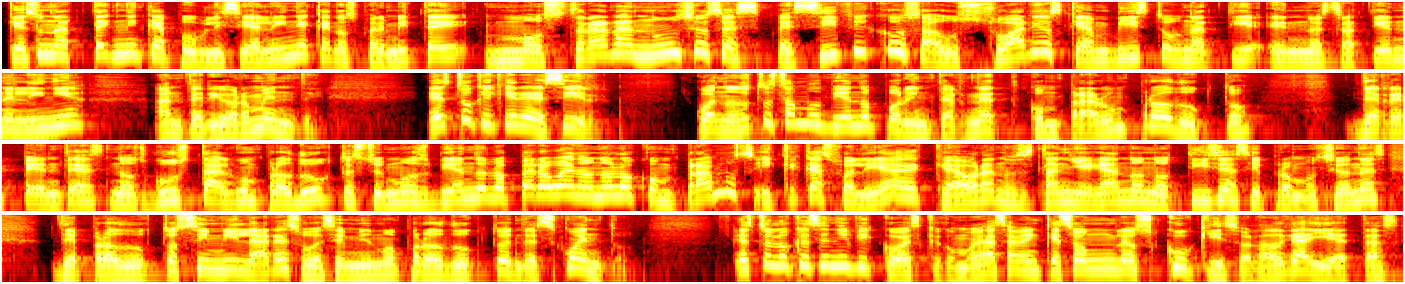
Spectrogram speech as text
que es una técnica de publicidad en línea que nos permite mostrar anuncios específicos a usuarios que han visto una en nuestra tienda en línea anteriormente. ¿Esto qué quiere decir? Cuando nosotros estamos viendo por internet comprar un producto, de repente nos gusta algún producto, estuvimos viéndolo, pero bueno, no lo compramos y qué casualidad que ahora nos están llegando noticias y promociones de productos similares o ese mismo producto en descuento. Esto lo que significó es que como ya saben que son los cookies o las galletas,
